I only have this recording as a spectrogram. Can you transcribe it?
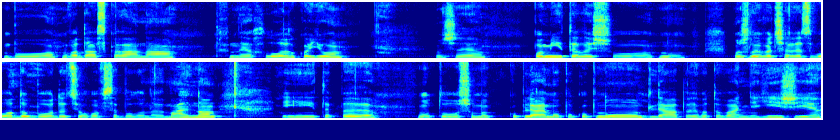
бо вода з крана тхне хлоркою. Вже помітили, що, ну, можливо, через воду, бо до цього все було нормально. І тепер, ту, що ми купляємо покупну для приготування їжі,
